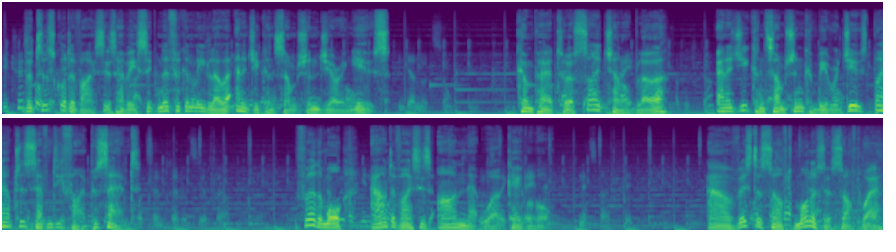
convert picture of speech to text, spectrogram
The Tyscor devices have a significantly lower energy consumption during use. Compared to a side channel blower, energy consumption can be reduced by up to 75%. Furthermore, our devices are network capable. Our VistaSoft Monitor software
